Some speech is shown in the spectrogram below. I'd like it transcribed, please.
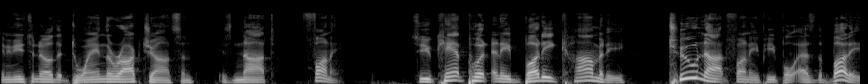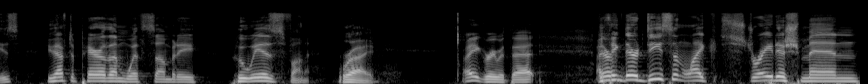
and you need to know that Dwayne the Rock Johnson is not funny. So you can't put any buddy comedy two not funny people as the buddies. You have to pair them with somebody who is funny. Right. I agree with that. They're, I think they're decent, like straightish men,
